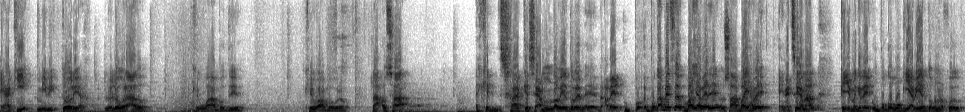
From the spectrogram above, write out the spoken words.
Es aquí mi victoria. Lo he logrado. Qué guapo, tío. Qué guapo, bro. O sea Es que, o sea, que sea mundo abierto A ver, pocas veces vais a ver eh, O sea, vais a ver en este canal Que yo me quedé un poco boquiabierto con el juego.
